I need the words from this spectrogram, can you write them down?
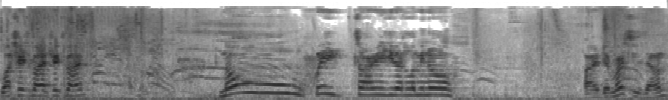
Watch Chase behind, Chase behind. No! Wait, sorry, you gotta let me know. Alright, their mercy's down.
